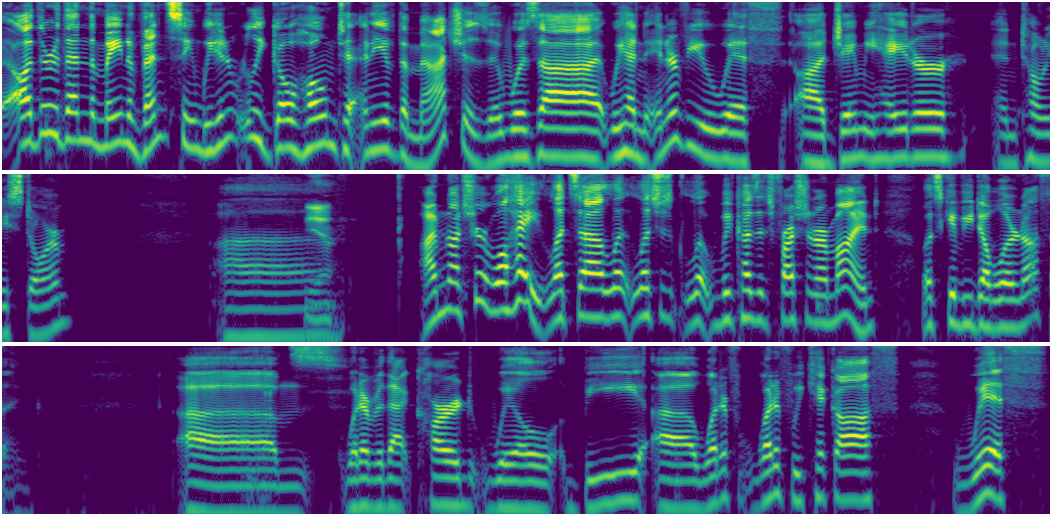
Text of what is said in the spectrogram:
other than the main event scene, we didn't really go home to any of the matches. It was uh we had an interview with uh Jamie Hayter and Toni Storm. Uh Yeah. I'm not sure. Well, hey, let's uh let, let's just let, because it's fresh in our mind, let's give you double or nothing. Um whatever that card will be. Uh what if what if we kick off with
